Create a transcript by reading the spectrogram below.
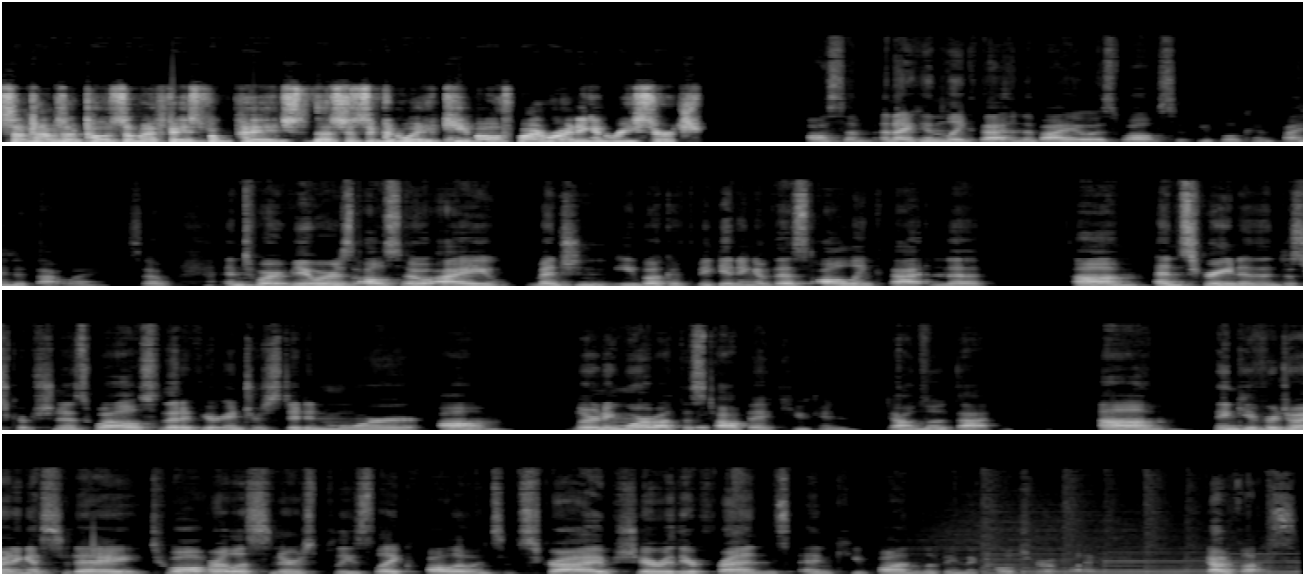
Sometimes I post on my Facebook page. That's just a good way to keep up with my writing and research. Awesome. And I can link that in the bio as well so people can find it that way. So, and to our viewers also, I mentioned an ebook at the beginning of this. I'll link that in the um, end screen in the description as well so that if you're interested in more, um, learning more about this topic, you can download that. Um, thank you for joining us today. To all of our listeners, please like, follow, and subscribe, share with your friends, and keep on living the culture of life. God bless.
